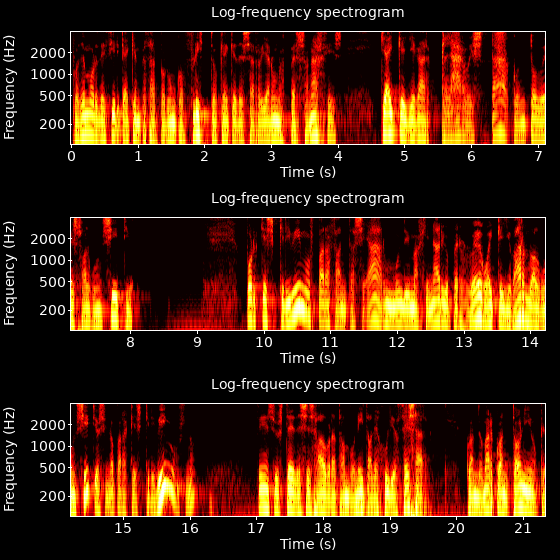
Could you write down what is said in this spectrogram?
podemos decir que hay que empezar por un conflicto, que hay que desarrollar unos personajes, que hay que llegar, claro está, con todo eso a algún sitio porque escribimos para fantasear un mundo imaginario, pero luego hay que llevarlo a algún sitio, sino para qué escribimos, ¿no? Fíjense ustedes esa obra tan bonita de Julio César, cuando Marco Antonio, que,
